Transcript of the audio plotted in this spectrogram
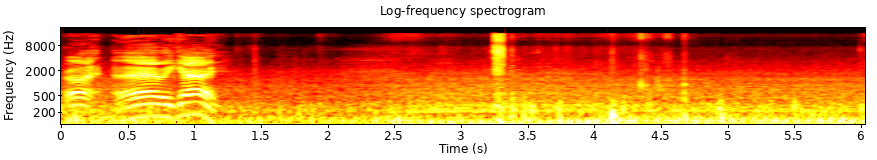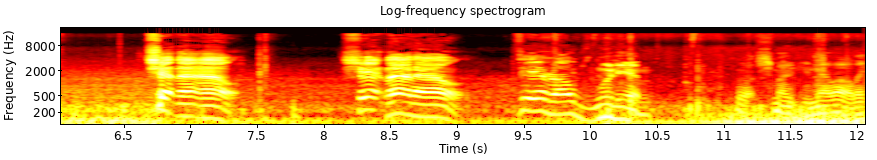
right there we go Check that out. Check that out. Dear old William. We're not smoking now, are we?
